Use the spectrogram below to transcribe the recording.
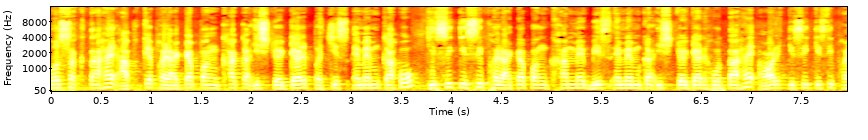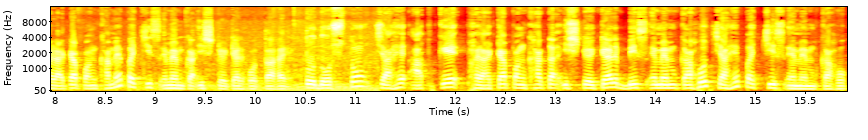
हो सकता है आपके फराटा पंखा का स्टेटर 25 एम mm का हो। किसी किसी फराटा पंखा में 20 एम mm का स्टेटर होता है और किसी किसी फराटा पंखा में 25 एम का स्टेटर होता है। तो दोस्तों, चाहे आपके फराटा पंखा का स्टेटर 20 एम mm का हो, चाहे 25 एम mm का हो,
